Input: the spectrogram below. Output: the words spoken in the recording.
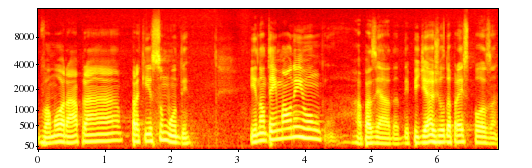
vamos orar para que isso mude. E não tem mal nenhum, rapaziada, de pedir ajuda para a esposa,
